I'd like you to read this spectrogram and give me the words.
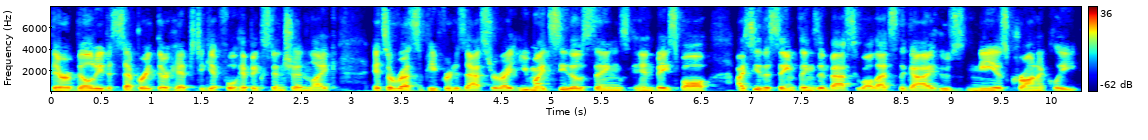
their ability to separate their hips to get full hip extension, like it's a recipe for disaster, right? You might see those things in baseball. I see the same things in basketball. That's the guy whose knee is chronically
